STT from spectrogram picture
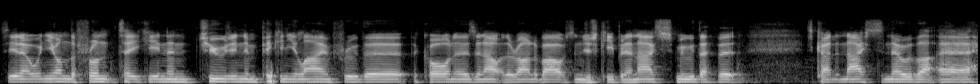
So you know when you're on the front, taking and choosing and picking your line through the the corners and out of the roundabouts, and just keeping a nice smooth effort. It's kind of nice to know that uh,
